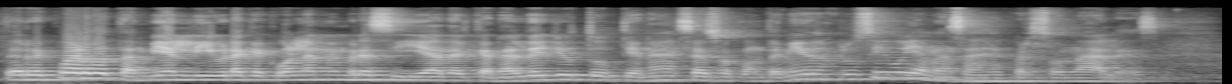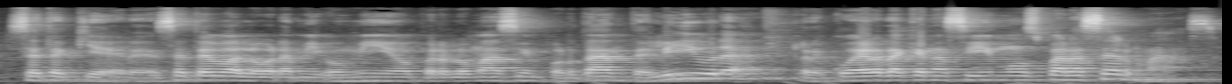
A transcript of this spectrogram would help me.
Te recuerdo también Libra que con la membresía del canal de YouTube tienes acceso a contenido exclusivo y a mensajes personales. Se te quiere, se te valora, amigo mío, pero lo más importante, Libra, recuerda que nacimos para ser más.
